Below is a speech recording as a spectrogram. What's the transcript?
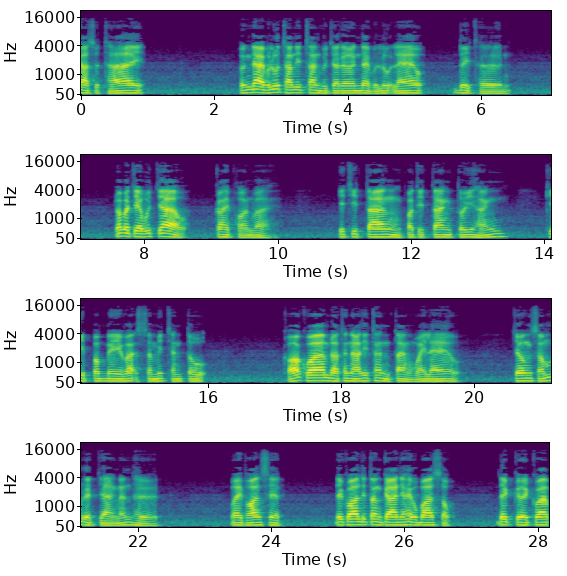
ชาติสุดท้าย เพิ่งได้บรรลุธรรมที่ท่านผู้เจริญได้บรรลุแล้วด้วยเทอญ พระปัจเจกพุทธเจ้าก็ให้พรว่า อิจฉิตัง ปัตถิตัง ตุยหัง ขิปปเมวะสมิชฌันตุ ขอความปรารถนาที่ท่านตั้งไว้แล้ว จงสำเร็จอย่างนั้นเถิดไหวพรเสร็จด้วยความที่ต้องการจะให้อุบาสกได้เกิดความ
